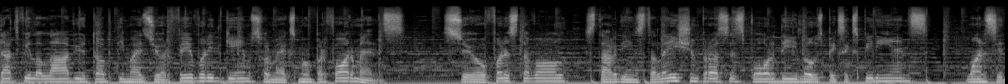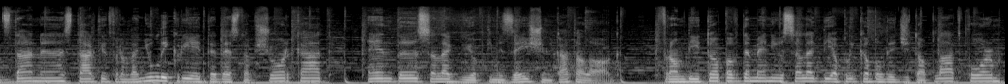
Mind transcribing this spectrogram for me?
that will allow you to optimize your favorite games for maximum performance. So first of all, start the installation process for the LowSpecs Experience. Once it's done, uh, start it from the newly created desktop shortcut and uh, select the optimization catalog. From the top of the menu select the applicable digital platform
